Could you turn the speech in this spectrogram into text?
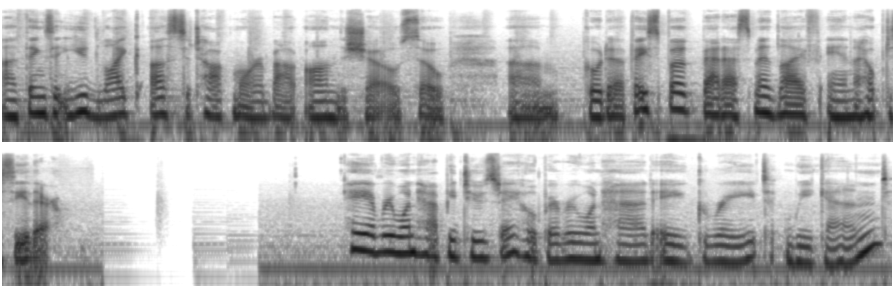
uh, things that you'd like us to talk more about on the show. So, um, go to Facebook, Badass Midlife, and I hope to see you there. Hey everyone, happy Tuesday. Hope everyone had a great weekend.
